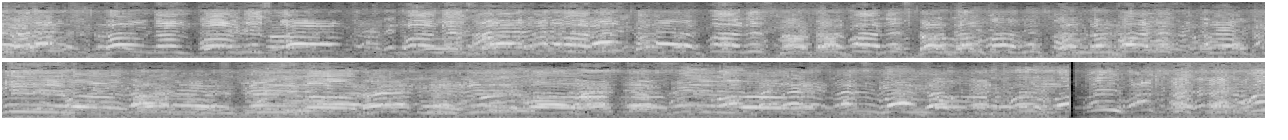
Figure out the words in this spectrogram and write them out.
Down, down, police, police, police, down, down, police, down, down, police, down, down, police, evil, evil. We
